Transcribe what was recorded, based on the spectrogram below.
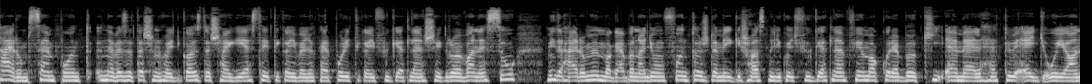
három szempont, nevezetesen, hogy gazdasági, esztétikai vagy akár politikai függetlenségről van ez szó, mind a három önmagában nagyon fontos, de mégis ha azt mondjuk, hogy független film, akkor ebből kiemelhető egy olyan,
